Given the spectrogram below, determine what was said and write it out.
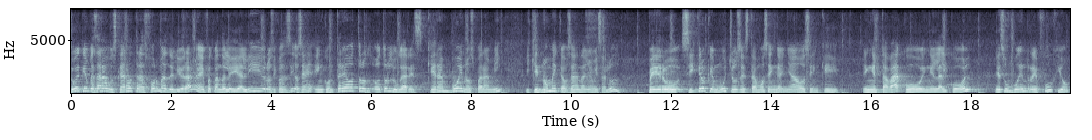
tuve que empezar a buscar otras formas de liberarme. Ahí fue cuando leía libros y cosas así. O sea, encontré otros, otros lugares que eran buenos para mí y que no me causaban daño a mi salud. Pero sí creo que muchos estamos engañados en que en el tabaco, en el alcohol, es un buen refugio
